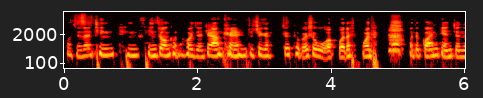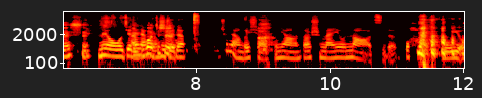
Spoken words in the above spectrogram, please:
我觉得听听听众可能会觉得这两个人的这个，就特别是我我的我的 我的观点真的是没有，我觉得大家可能会觉得 这两个小姑娘倒是蛮有脑子的，不好 忽悠。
